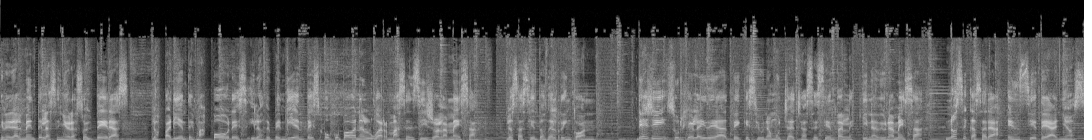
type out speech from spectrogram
generalmente las señoras solteras, los parientes más pobres y los dependientes ocupaban el lugar más sencillo en la mesa, los asientos del rincón. De allí surgió la idea de que si una muchacha se sienta en la esquina de una mesa, no se casará en siete años.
